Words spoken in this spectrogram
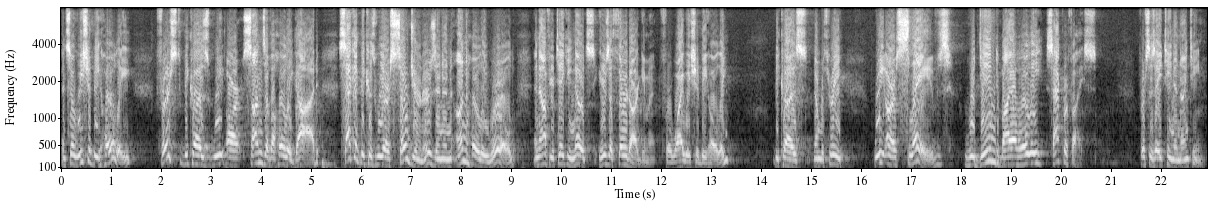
And so we should be holy, first because we are sons of a holy God, second because we are sojourners in an unholy world. And now, if you're taking notes, here's a third argument for why we should be holy. Because, number three, we are slaves redeemed by a holy sacrifice. Verses 18 and 19.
